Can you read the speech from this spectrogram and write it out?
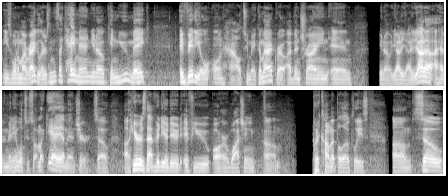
he's one of my regulars, and he's like, "Hey man, you know, can you make a video on how to make a macro? I've been trying and." you know, yada yada yada. I haven't been able to. So I'm like, yeah, yeah, man, sure. So uh, here is that video, dude. If you are watching, um, put a comment below, please. Um, so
